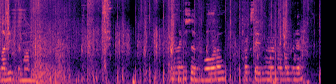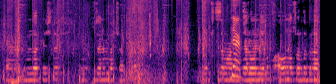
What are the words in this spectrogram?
Klavye kırmam lazım. Arkadaşlar Valorant çok sevdiğim oyunlardan biri. Yani bunu da arkadaşlar benim kuzenim başlattı. Demişti zamanında gel oynayalım. Ondan sonra da bırak.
